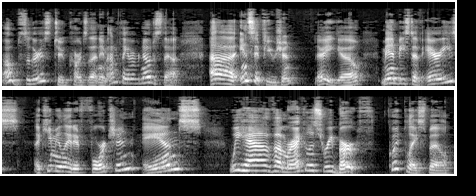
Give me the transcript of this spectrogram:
Oh, so there is two cards of that name. I don't think I've ever noticed that. Uh, Instant Fusion. There you go. Man Beast of Ares. Accumulated Fortune. And we have uh, Miraculous Rebirth. Quick play spell.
